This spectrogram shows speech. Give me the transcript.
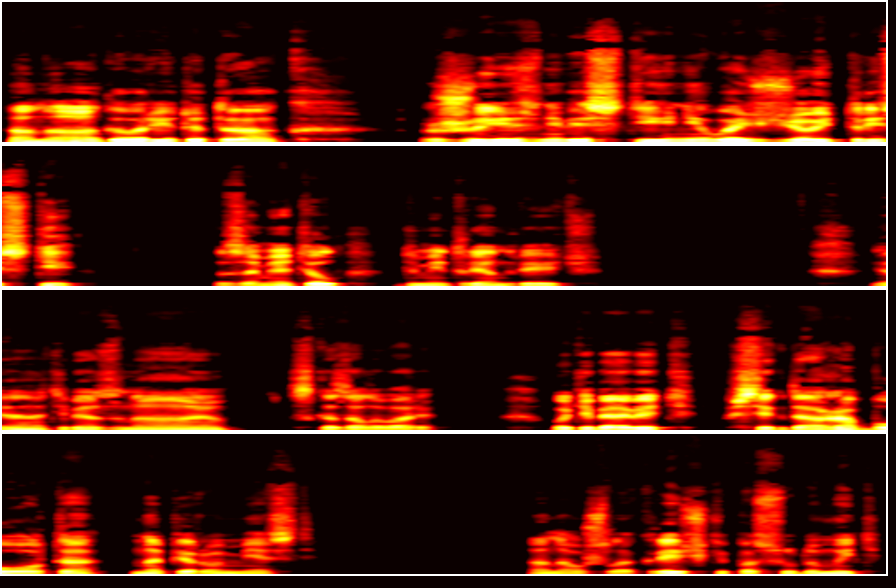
Она говорит и так, жизнь вести не вожжой трясти, — заметил Дмитрий Андреевич. — Я тебя знаю, — сказала Варя. — У тебя ведь всегда работа на первом месте. Она ушла к речке посуду мыть.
